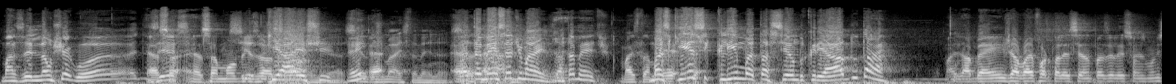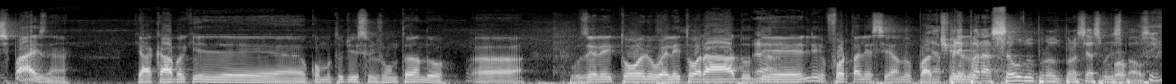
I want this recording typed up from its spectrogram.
Mas ele não chegou a dizer essa, essa mobilização. Que há esse, é, cedo é, demais também, né? É, também é cedo demais, exatamente. Mas, também, Mas que esse clima está sendo criado, tá. Mas já bem já vai fortalecendo para as eleições municipais, né? Que acaba que, como tu disse, juntando uh, os eleitores, o eleitorado é. dele, fortalecendo o partido. É a preparação do processo municipal. Sim.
